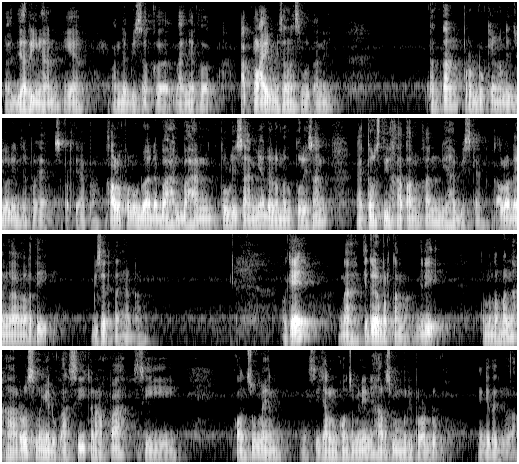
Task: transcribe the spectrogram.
eh, jaringan ya. Anda bisa ke nanya ke upline misalnya sebutannya tentang produk yang anda jual ini seperti seperti apa. Kalaupun udah ada bahan-bahan tulisannya dalam bentuk tulisan, nah itu harus dikhatamkan, dihabiskan. Kalau ada yang nggak ngerti, bisa ditanyakan. Oke, nah itu yang pertama. Jadi teman-teman harus mengedukasi kenapa si konsumen, si calon konsumen ini harus membeli produk yang kita jual.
